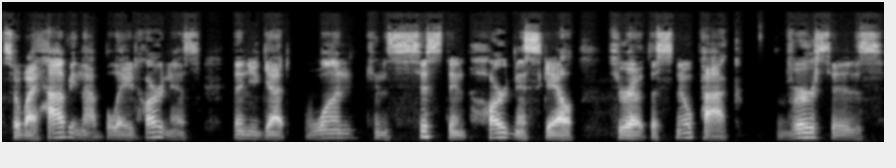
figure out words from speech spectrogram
So, by having that blade hardness, then you get one consistent hardness scale throughout the snowpack versus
